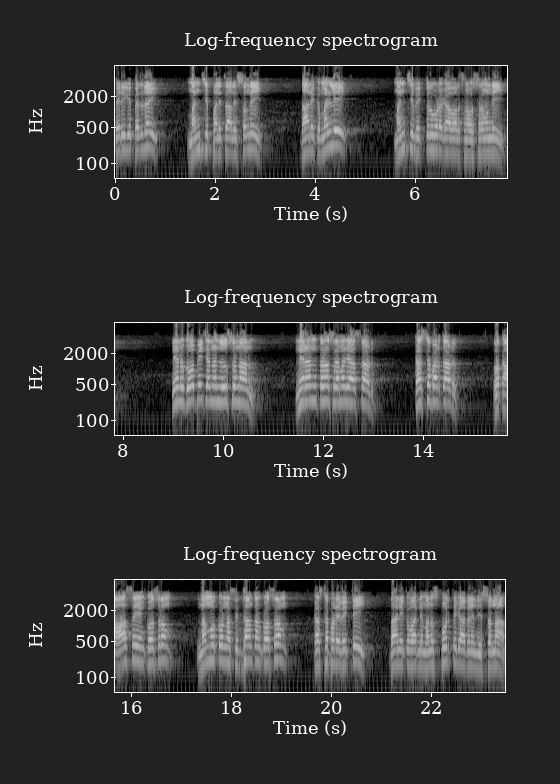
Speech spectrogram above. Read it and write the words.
పెరిగి పెద్దదై మంచి ఫలితాలు ఇస్తుంది. దానికి మళ్ళీ మంచి వ్యక్తులు కూడా కావాల్సిన అవసరం ఉంది. నేను గోపీచందన్ చూస్తున్నాను. నిరంతరం శ్రమ చేస్తాడు. కష్టపడతాడు. ఒక ఆశయం కోసం నమ్ముకున్న సిద్ధాంతం కోసం కష్టపడే వ్యక్తి దానికి వారిని మనస్ఫూర్తిగా అభినందిస్తున్నా.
